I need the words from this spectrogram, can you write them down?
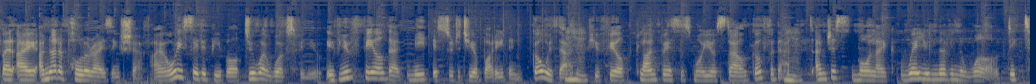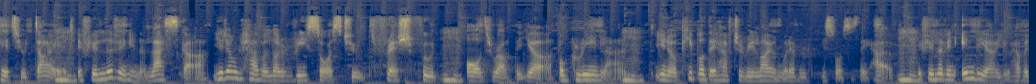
But I, I'm not a polarizing chef. I always say to people, do what works for you. If you feel that meat is suited to your body, then go with that. Mm-hmm. If you feel plant based is more your style, go for that. Mm-hmm. I'm just more like where you live in the world dictates your diet. Mm-hmm. If you're living in Alaska, you don't have a lot of resource to fresh food mm-hmm. all throughout the year. Or Greenland, mm-hmm. you know, people they have to rely on whatever resources they have. Mm-hmm. If you live in India, you have a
